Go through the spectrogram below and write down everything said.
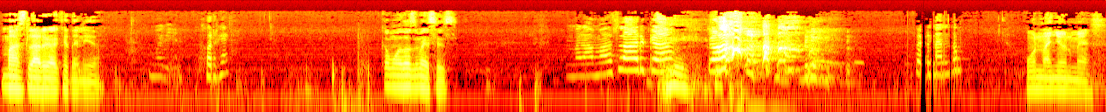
más larga que he tenido. Muy bien. Jorge. Como dos meses. La más larga. Sí. Fernando. Un año, un mes.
